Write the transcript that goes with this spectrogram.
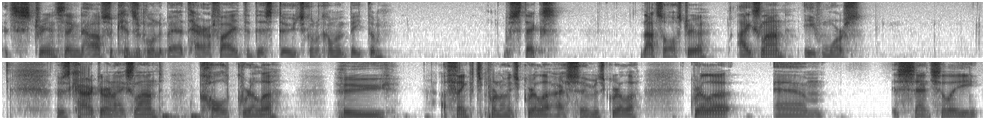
it's a strange thing to have. So kids are going to bed terrified that this dude's going to come and beat them with sticks. That's Austria. Iceland, even worse. There's a character in Iceland called Grilla, who I think it's pronounced Grilla. I assume it's Grilla. Grilla, um, essentially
